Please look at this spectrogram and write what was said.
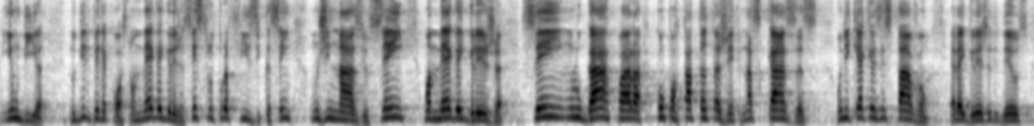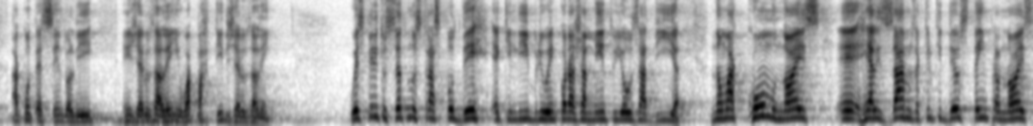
em um dia, no dia de Pentecostes, uma mega igreja, sem estrutura física, sem um ginásio, sem uma mega igreja, sem um lugar para comportar tanta gente, nas casas, onde quer que eles estavam, era a igreja de Deus acontecendo ali em Jerusalém, ou a partir de Jerusalém. O Espírito Santo nos traz poder, equilíbrio, encorajamento e ousadia. Não há como nós é, realizarmos aquilo que Deus tem para nós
